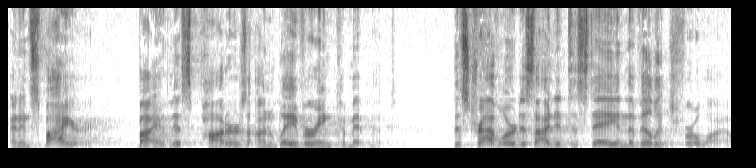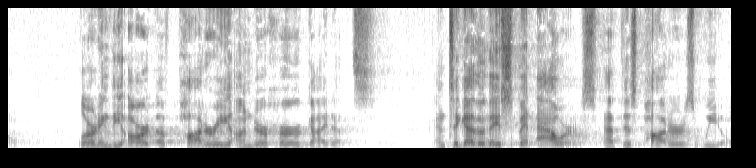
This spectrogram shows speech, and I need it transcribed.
And inspired by this potter's unwavering commitment, this traveler decided to stay in the village for a while, learning the art of pottery under her guidance and together they spent hours at this potter's wheel.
